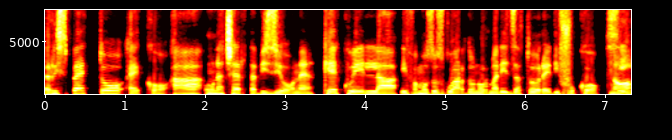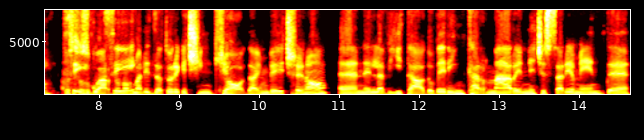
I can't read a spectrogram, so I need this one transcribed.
Rispetto ecco, a una certa visione, che è quella, il famoso sguardo normalizzatore di Foucault, no? Sì, Questo sì, sguardo sì. normalizzatore che ci inchioda invece no? eh, nella vita a dover incarnare necessariamente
